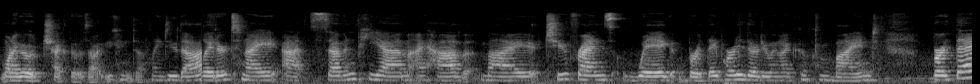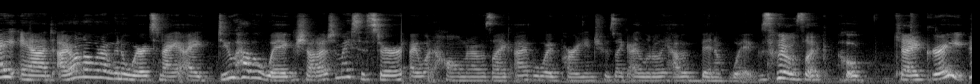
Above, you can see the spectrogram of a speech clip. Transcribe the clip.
want to go check those out, you can definitely do that. Later tonight at 7 p.m., I have my two friends' wig birthday party. They're doing like a combined birthday and I don't know what I'm gonna wear tonight. I do have a wig. Shout out to my sister. I went home and I was like, I have a wig party and she was like, I literally have a bin of wigs. And I was like, okay, great.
